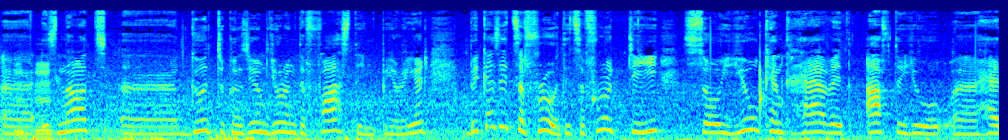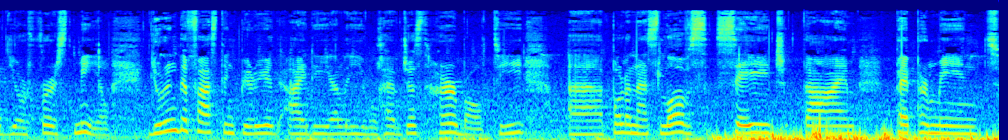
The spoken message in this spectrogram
uh, is not uh, good to consume during the fasting period because it's a fruit. It's a fruit tea, so you can have it after you uh, had your first meal. During the fasting period, ideally, you will have just herbal tea. Uh, Polonas loves sage, thyme, peppermint.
